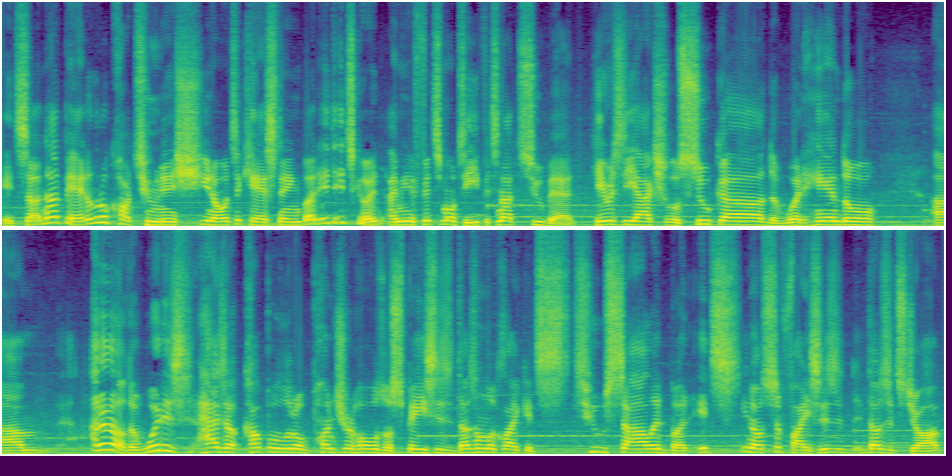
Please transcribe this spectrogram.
It's uh, not bad. A little cartoonish. You know, it's a casting, but it, it's good. I mean, it fits motif. It's not too bad. Here is the actual Tsuka, the wood handle. Um, I don't know. The wood is has a couple little puncher holes or spaces. It doesn't look like it's too solid, but it's you know suffices. It, it does its job.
